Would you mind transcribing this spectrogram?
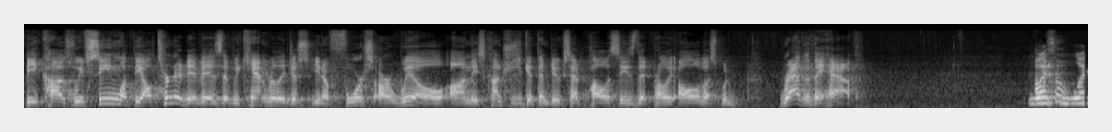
because we've seen what the alternative is that we can't really just, you know, force our will on these countries to get them to accept policies that probably all of us would rather they have. What Also- what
